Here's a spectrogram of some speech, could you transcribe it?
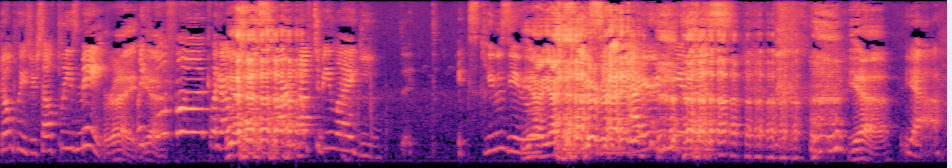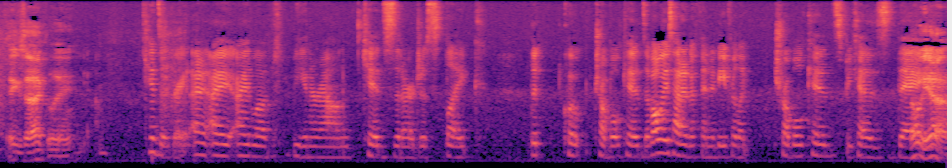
don't please yourself, please me. Right. Like yeah. the fuck? Like I was Yeah. smart enough to be like, excuse you. Yeah, yeah, You see right. irony in yeah, Yeah. exactly. Yeah. kids are great. I, I, I love being around kids that are just like the quote trouble kids. I've always had an affinity for like trouble kids because they Oh yeah,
